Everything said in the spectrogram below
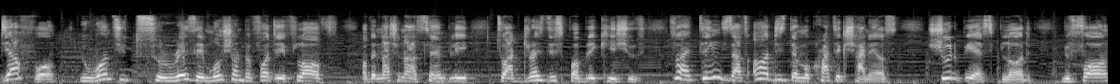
Therefore, we want you to raise a motion before the floor of of the National Assembly to address these public issues. So I think that all these democratic channels should be explored before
